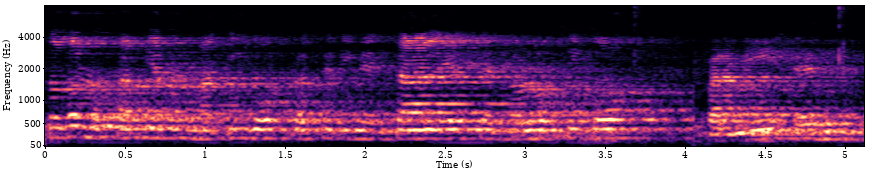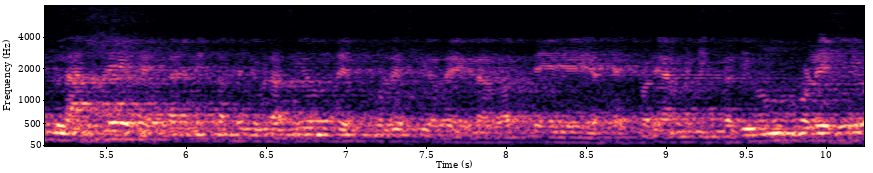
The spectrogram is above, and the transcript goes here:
todos los cambios normativos, procedimentales, tecnológicos, para mí es un placer estar en esta celebración del Colegio de, de Gestores Administrativos, un colegio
